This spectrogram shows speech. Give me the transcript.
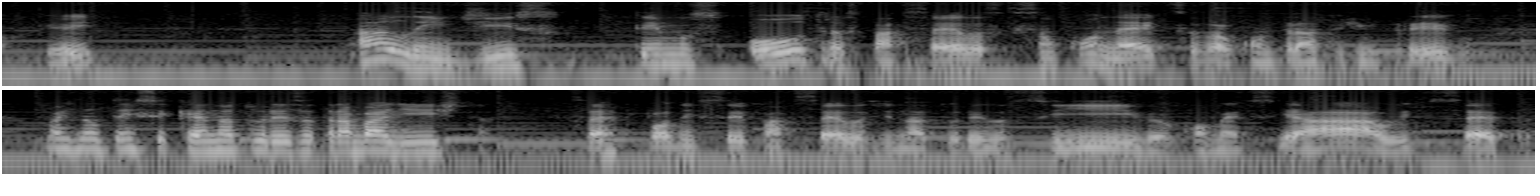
ok? Além disso, temos outras parcelas que são conexas ao contrato de emprego, mas não têm sequer natureza trabalhista, certo? Podem ser parcelas de natureza civil, comercial, etc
